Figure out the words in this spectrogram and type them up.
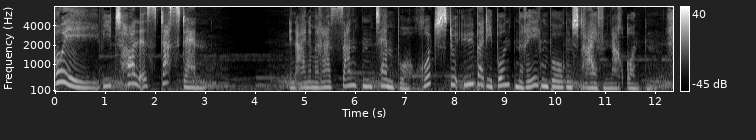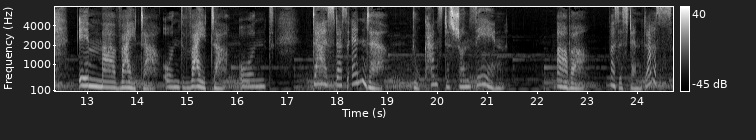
Hui, wie toll ist das denn? In einem rasanten Tempo rutschst du über die bunten Regenbogenstreifen nach unten, immer weiter und weiter und da ist das Ende. Du kannst es schon sehen. Aber was ist denn das?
